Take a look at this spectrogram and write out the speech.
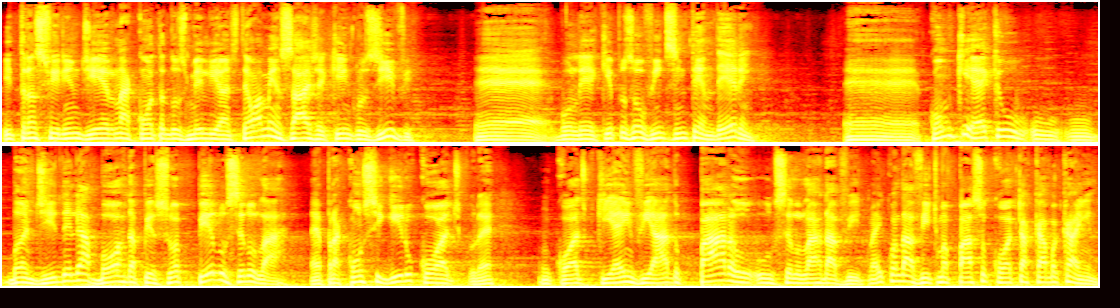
e transferindo dinheiro na conta dos meliantes. Tem uma mensagem aqui, inclusive, é, vou ler aqui para os ouvintes entenderem é, como que é que o, o, o, bandido ele aborda a pessoa pelo celular, é para conseguir o código, né? Um código que é enviado para o, o celular da vítima. Aí quando a vítima passa o código acaba caindo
